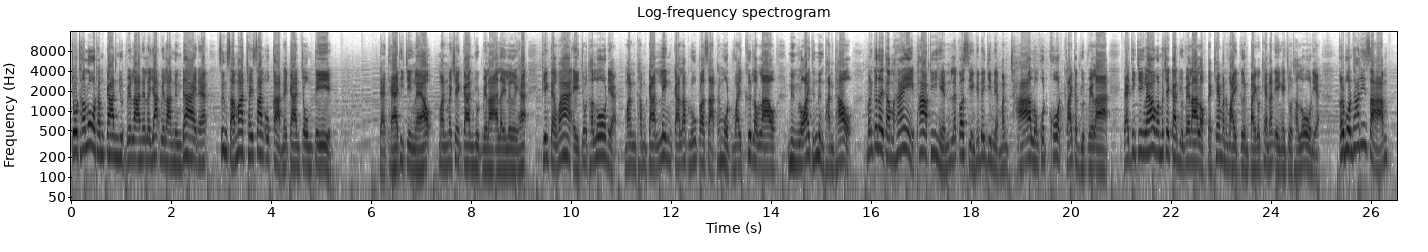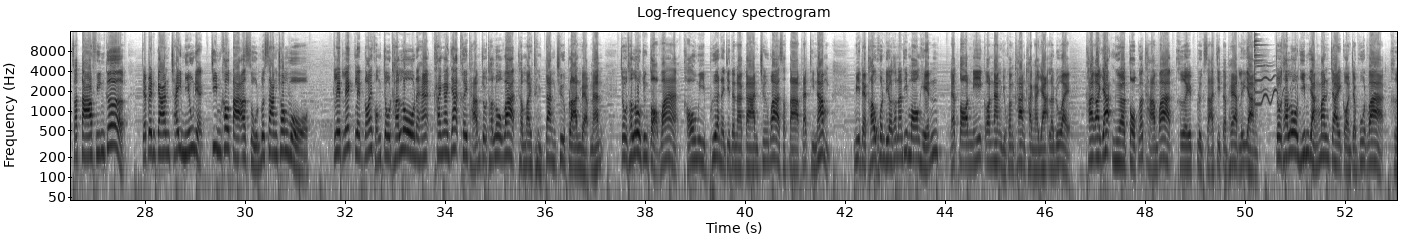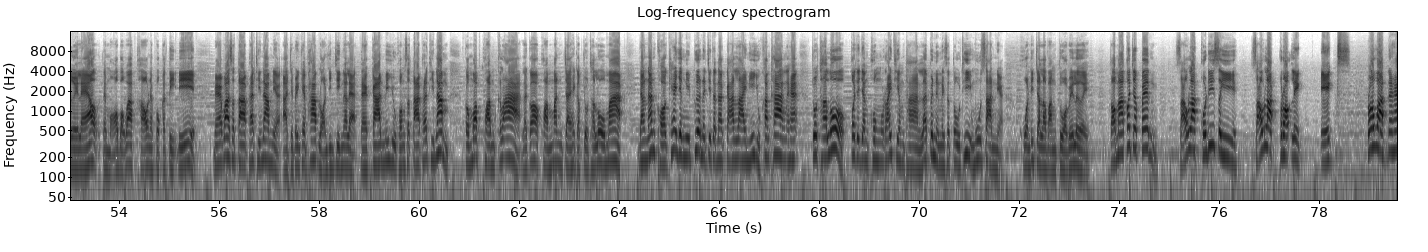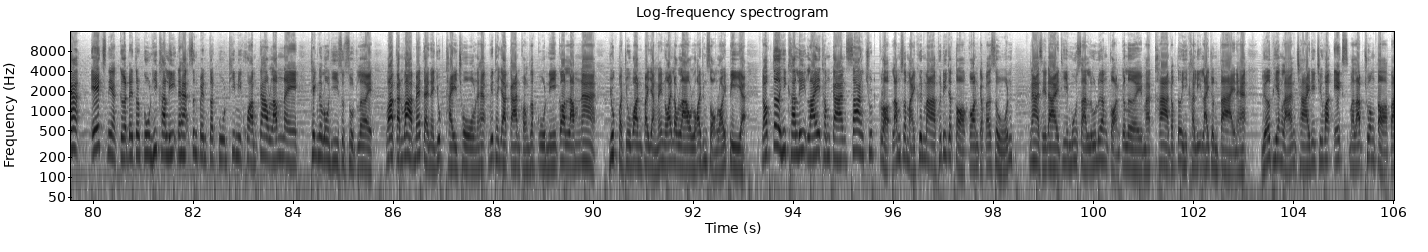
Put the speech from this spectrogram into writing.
โจทาโร่ทำการหยุดเวลาในระยะเวลาหนึ่งได้นะฮะซึ่งสามารถใช้สร้างโอกาสในการโจมตี แต่แท้ที่จริงแล้วมันไม่ใช่การหยุดเวลาอะไรเลยฮะ เพียงแต่ว่าไอ้โจทาโร่เนี่ย มันทำการเร่งการรับรู้ประสาททั้งหมดไวขึ้นราวๆ 100ถึง1,000 เท่า มันก็เลยทำให้ภาพที่เห็นแล้วก็เสียงที่ได้ยินเนี่ย มันช้าลงโคตรๆคล้ายกับหยุดเวลา แต่จริง ๆ แล้วมันไม่ใช่การหยุดเวลาหรอกแต่แค่มันไวเกินไปก็แค่นั้นเองไอ้โจทาโร่เนี่ยกระบวนท่าที่3 Star Finger จะเป็นการใช้นิ้วเนี่ยจิ้มเข้าตาอสูรเพื่อสร้างช่องโหว่ เกล็ดเล็กเกล็ดน้อยของโจทาโร่นะฮะคางายะเคยถามโจทาโร่ว่าทำไมถึงตั้งชื่อปลานแบบนั้น โจทาโร่จึงตอบว่าเขามีเพื่อนในจินตนาการชื่อว่าสตาร์แพลทินัมมีแต่เขาคนเดียวเท่านั้นที่มองเห็น และตอนนี้ก็นั่งอยู่ข้างๆคางายะแล้วด้วย คางายะเหงื่อตกแล้วถามว่าเคยปรึกษาจิตแพทย์หรือยัง โจทาโร่ยิ้มอย่างมั่นใจก่อนจะพูดว่าเคยแล้ว แต่หมอบอกว่าเขาเนี่ยปกติดี แม้ว่าสตาร์แพลทินัมเนี่ยอาจจะเป็นแค่ภาพหลอนจริงๆนั่นแหละ แต่การมีอยู่ของสตาร์แพลทินัมก็มอบความกล้าและก็ความมั่นใจให้กับโจทาโร่มาก ดังนั้นขอแค่ยังมีเพื่อนในจินตนาการลายนี้อยู่ข้างๆนะฮะ โจทาโร่ก็จะยังคงไร้เทียมทาน และเป็นหนึ่งในศัตรูที่มูซันเนี่ยควรที่จะระวังตัวไว้เลย ต่อมาก็จะเป็นเสาหลักคนที่ 4 เสาหลักเกราะเหล็ก X ประวัตินะฮะ X เนี่ยเกิดในตระกูลฮิคารินะฮะซึ่งเป็นตระกูลที่มีความก้าวล้ำในเทคโนโลยีสุดๆเลย ว่ากันว่าแม้แต่ในยุคไทโชนะฮะวิทยาการของตระกูลนี้ก็ล้ำหน้ายุคปัจจุบันไปอย่างน้อยๆราวๆร้อยถึง200ปีอะดรฮิคาริไลท์ทำการสร้างชุดเกราะล้ำสมัยขึ้นมาเพื่อที่จะต่อกรกับอสูรน่าเสียดายที่มูซันรู้เรื่องก่อนก็เลยมาฆ่าดรฮิคาริไลท์จนตายนะฮะเหลือเพียงหลานชายที่ชื่อว่า X มารับช่วงต่อไป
